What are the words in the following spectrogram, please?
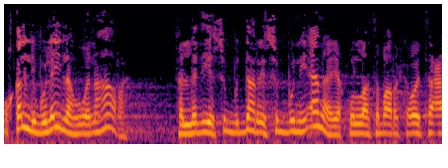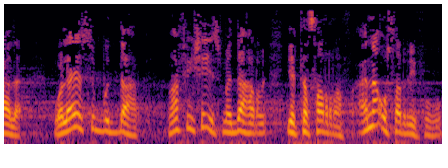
أقلب ليله ونهاره فالذي يسب الدهر يسبني أنا يقول الله تبارك وتعالى ولا يسب الدهر ما في شيء اسمه دهر يتصرف أنا أصرفه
